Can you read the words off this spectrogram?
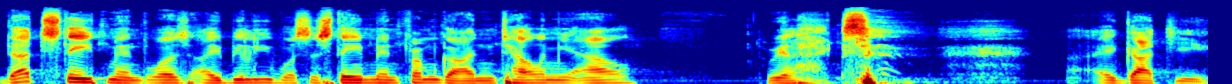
That statement was, I believe, was a statement from God and telling me, Al, relax. I got you.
